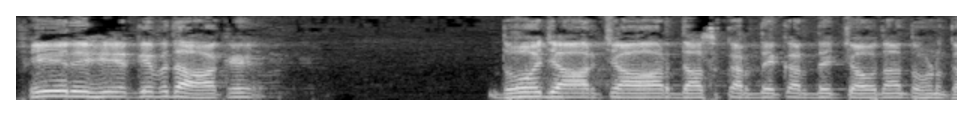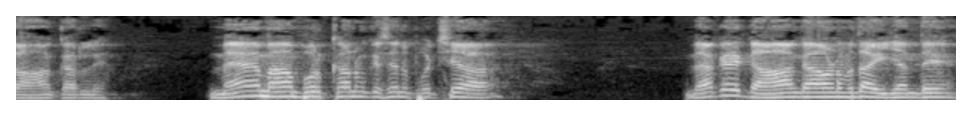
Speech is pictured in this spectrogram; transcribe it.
ਫਿਰ ਇਹ ਅੱਗੇ ਵਧਾ ਕੇ 2004 10 ਕਰਦੇ ਕਰਦੇ 14 ਤੋਂ ਹੁਣ ਗਾਂ ਕਰ ਲਿਆ। ਮੈਂ ਮਹਾਂਪੁਰਖਾਂ ਨੂੰ ਕਿਸੇ ਨੂੰ ਪੁੱਛਿਆ ਮੈਂ ਕਿਹਾ ਗਾਂ ਗਾਉਣ ਵਧਾਈ ਜਾਂਦੇ ਆ।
